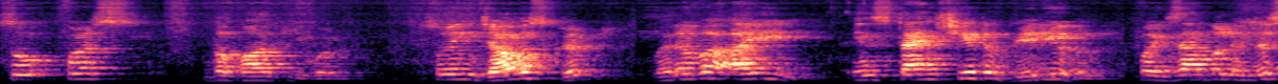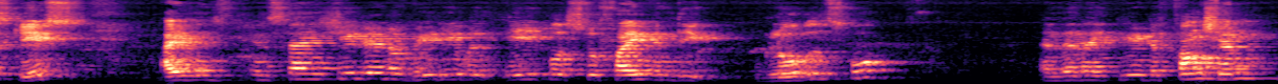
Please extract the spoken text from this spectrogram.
So first, the var keyword. So in JavaScript, whenever I instantiate a variable, for example in this case, I instantiated a variable a equals to 5 in the global scope and then I create a function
